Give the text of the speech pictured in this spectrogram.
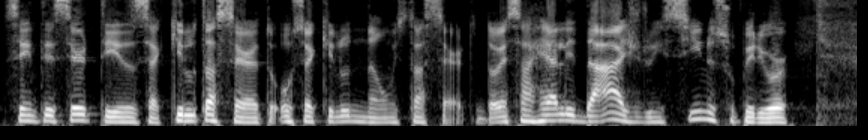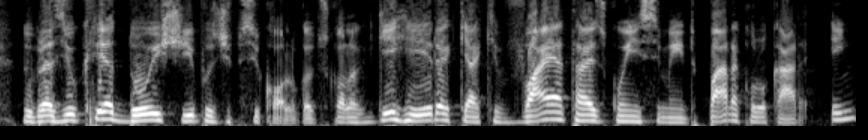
sem ter certeza se aquilo está certo ou se aquilo não está certo. Então essa realidade do ensino superior no Brasil cria dois tipos de psicólogo. A psicóloga guerreira, que é a que vai atrás do conhecimento para colocar em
